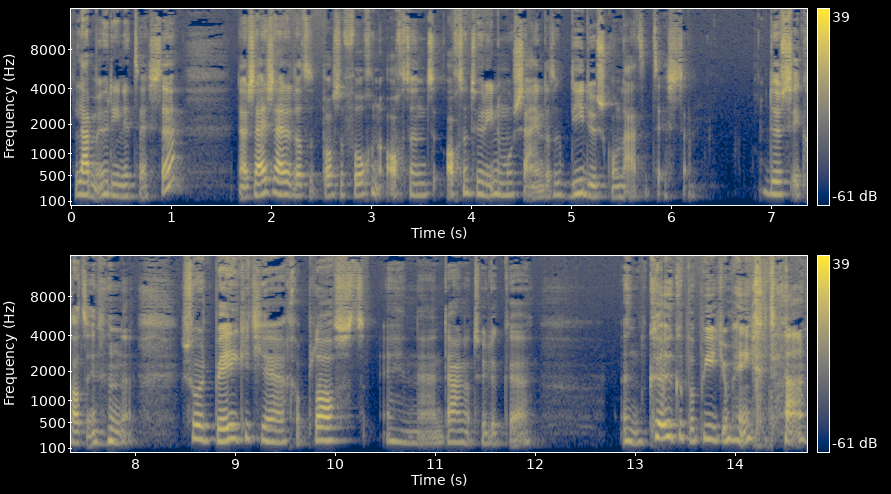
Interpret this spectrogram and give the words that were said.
laat mijn urine testen. Nou, zij zeiden dat het pas de volgende ochtend ochtendurine moest zijn, dat ik die dus kon laten testen. Dus ik had in een uh, soort bekertje geplast en uh, daar natuurlijk een keukenpapiertje omheen gedaan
